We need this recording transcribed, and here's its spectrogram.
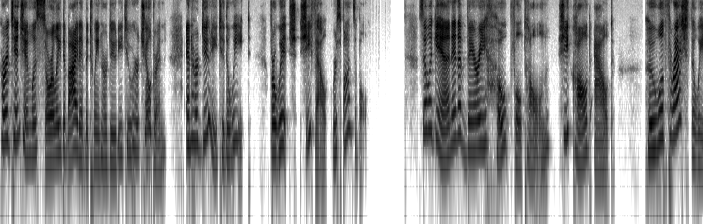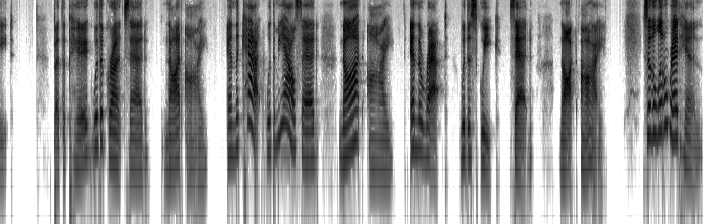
Her attention was sorely divided between her duty to her children and her duty to the wheat, for which she felt responsible. So again, in a very hopeful tone, she called out, Who will thresh the wheat? But the pig with a grunt said, Not I. And the cat with a meow said, Not I. And the rat with a squeak said, Not I. So the little red hen,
